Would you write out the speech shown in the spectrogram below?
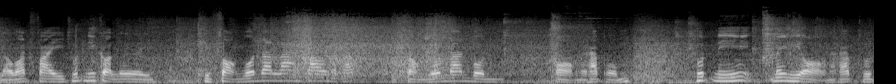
เราวัดไฟชุดนี้ก่อนเลย 12 โวลต์ด้านล่างเข้านะครับ 12 โวลต์ด้านบนออกนะครับ ผม ชุดนี้ไม่มีออกนะครับ ชุด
